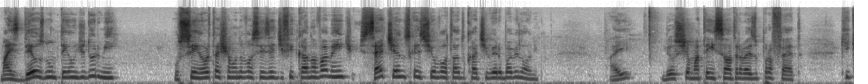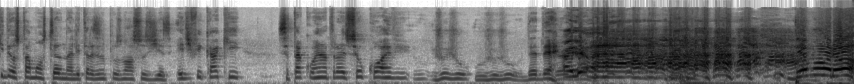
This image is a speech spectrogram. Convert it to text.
mas Deus não tem onde dormir. O Senhor está chamando vocês a edificar novamente. Sete anos que eles tinham voltado do cativeiro babilônico. Aí Deus chama atenção através do profeta. O que, que Deus está mostrando ali, trazendo para os nossos dias? Edificar aqui. Você tá correndo atrás do seu corre, Juju, o Juju, Dedé. demorou!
